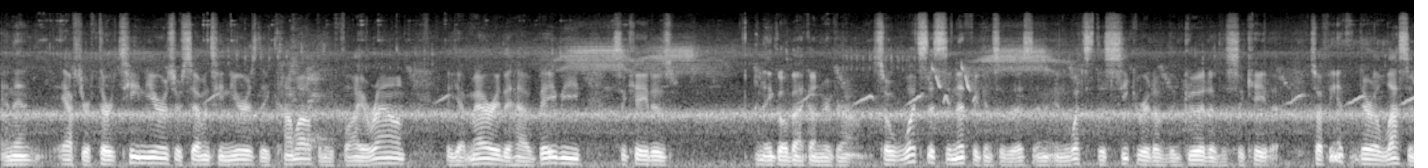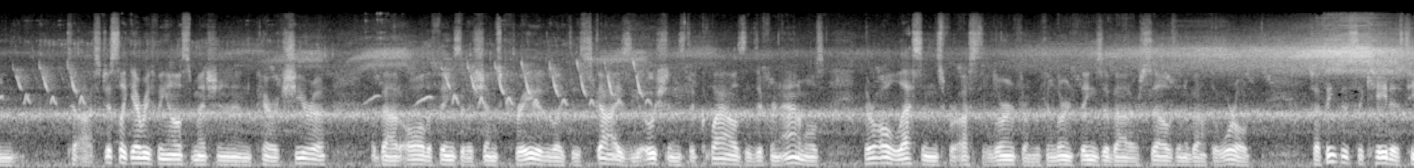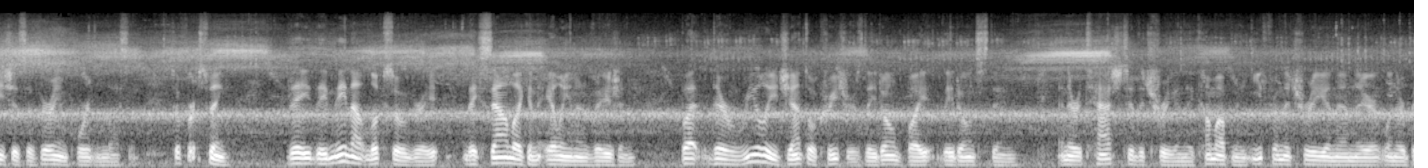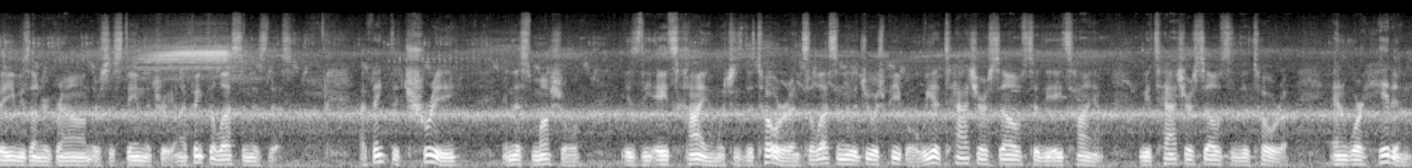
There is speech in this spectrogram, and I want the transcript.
And then after 13 years or 17 years, they come up and they fly around they get married, they have baby cicadas, and they go back underground. So what's the significance of this, and, and what's the secret of the good of the cicada? So I think they're a lesson to us, just like everything else mentioned in Perek about all the things that Hashem's created, like the skies, the oceans, the clouds, the different animals. They're all lessons for us to learn from. We can learn things about ourselves and about the world. So I think the cicadas teach us a very important lesson. So first thing, they, they may not look so great. They sound like an alien invasion, but they're really gentle creatures. They don't bite, they don't sting, and they're attached to the tree, and they come up and they eat from the tree, and then they're, when they're babies underground, they sustain the tree. And I think the lesson is this. I think the tree in this mushal is the Eitz Chaim, which is the Torah. And it's a lesson to the Jewish people. We attach ourselves to the Eitz Chaim. We attach ourselves to the Torah. And we're hidden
